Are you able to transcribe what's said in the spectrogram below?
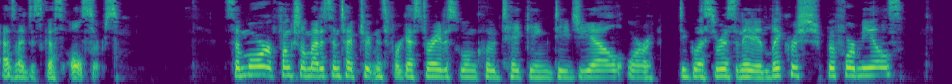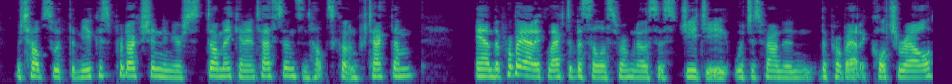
as I discuss ulcers. Some more functional medicine type treatments for gastritis will include taking DGL or deglycerinated licorice before meals, which helps with the mucus production in your stomach and intestines and helps coat and protect them. And the probiotic Lactobacillus rhamnosus GG, which is found in the probiotic Culturelle,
